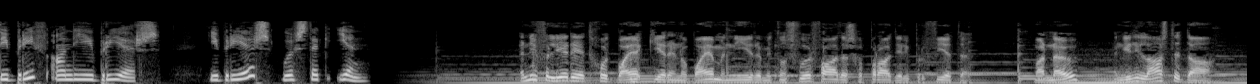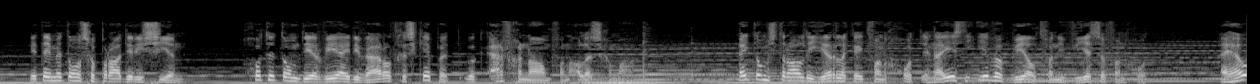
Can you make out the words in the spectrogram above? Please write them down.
Die brief aan die Hebreërs. Hebreërs hoofstuk 1. In die verlede het God baie kere en op baie maniere met ons voorvaders gepraat deur die profete. Maar nou, in hierdie laaste dae, het hy met ons gepraat deur die Seun. God het hom deur wie hy die wêreld geskep het, ook erfgenaam van alles gemaak. Uit hom straal die heerlikheid van God en hy is die ewe beeld van die wese van God. Hy hou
